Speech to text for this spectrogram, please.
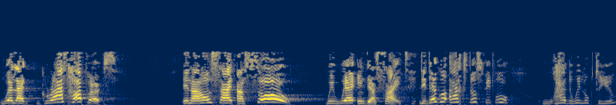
were like grasshoppers in our own sight, and so we were in their sight. Did they go ask those people, How do we look to you?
